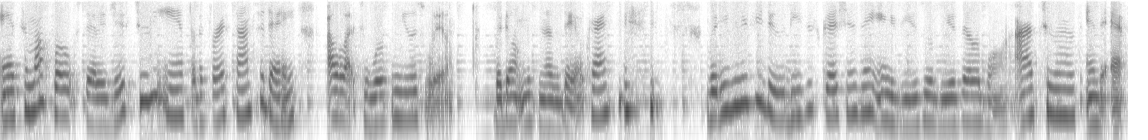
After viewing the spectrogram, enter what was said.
And to my folks that are just tuning in for the first time today, I would like to welcome you as well. But don't miss another day, okay? but even if you do, these discussions and interviews will be available on iTunes and the app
